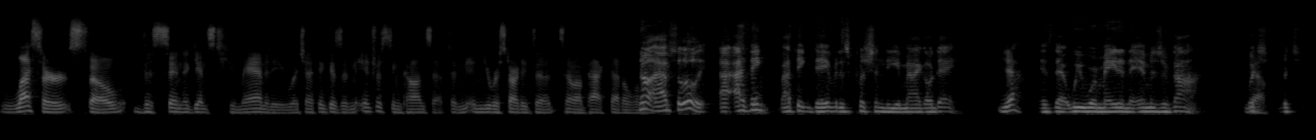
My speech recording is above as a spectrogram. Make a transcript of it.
lesser so the sin against humanity which i think is an interesting concept and, and you were starting to to unpack that a little No, bit. absolutely. I, I think I think David is pushing the Imago Dei. yeah Is that we were made in the image of God, which Yeah. which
